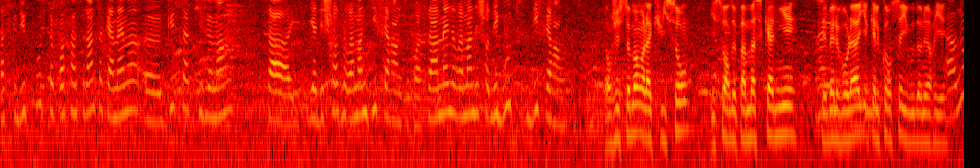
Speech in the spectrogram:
Parce que du coup, cette croissance lente, quand même, euh, gustativement, il y a des choses vraiment différentes. Ça amène vraiment des, choses, des goûts différents. Alors justement, la cuisson, histoire de ne pas mascagner ces belles volailles, quel conseil vous donneriez Alors nous,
